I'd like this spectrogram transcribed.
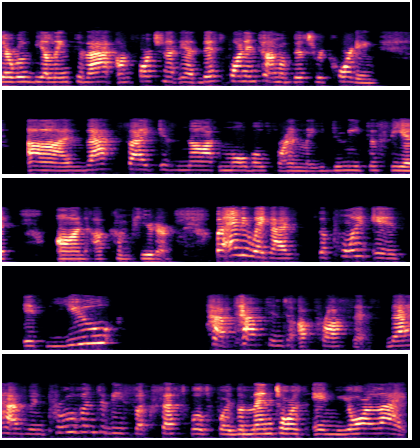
there will be a link to that. Unfortunately, at this point in time of this recording, uh, that site is not mobile friendly. You do need to see it on a computer. But anyway, guys, the point is if you have tapped into a process that has been proven to be successful for the mentors in your life,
